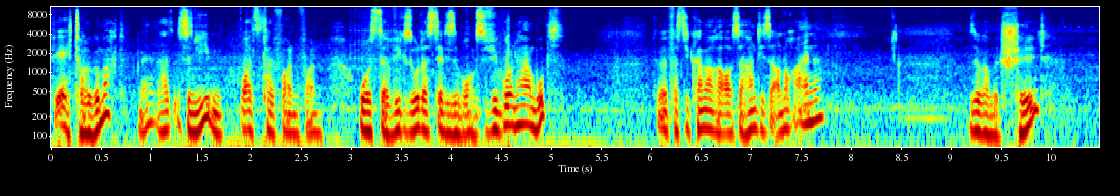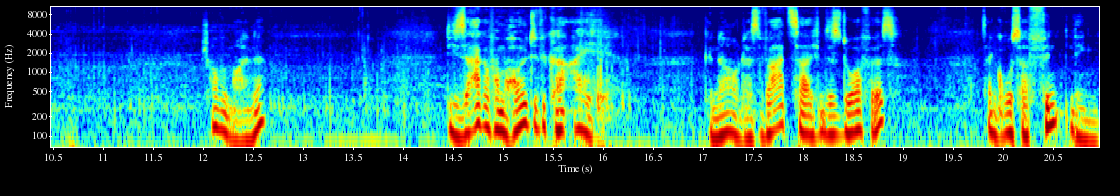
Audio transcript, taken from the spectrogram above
Wie echt toll gemacht. Ne? Das ist in jedem Ortsteil von, von Osterweg so, dass der diese Bronzefiguren haben. Ups. Fällt fast die Kamera aus der Hand. Hier ist auch noch eine. Sogar mit Schild. Schauen wir mal, ne? Die Sage vom Holtewicker Ei. Genau, das Wahrzeichen des Dorfes. Ist ein großer Findling.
